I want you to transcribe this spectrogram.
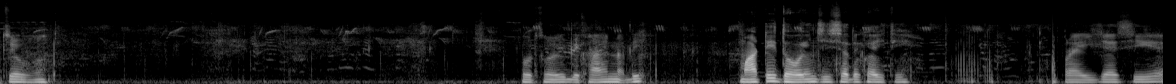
જેવું થોડી થોડી દેખાય નદી માટી ધોઈને જીસે દેખાઈ હતી આપણે આવી જાય છીએ.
